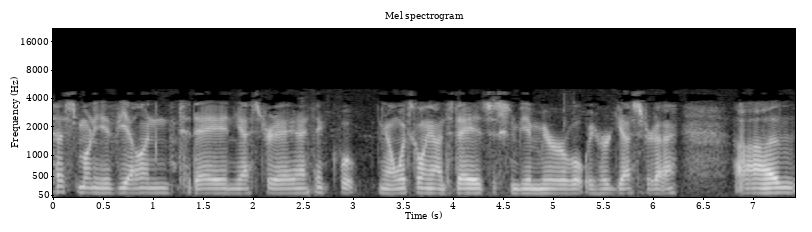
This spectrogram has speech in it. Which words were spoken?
testimony of Yellen today and yesterday, and I think what, you know what's going on today is just going to be a mirror of what we heard yesterday. Uh,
